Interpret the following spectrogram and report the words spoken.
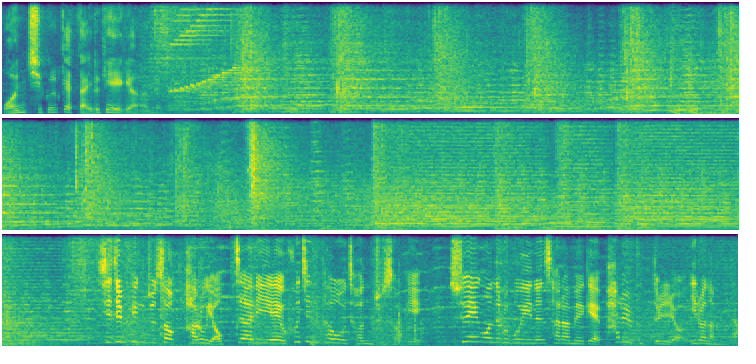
원칙을 깼다 이렇게 얘기하는데 주석 바로 옆자리에 후진타오 전 주석이 수행원으로 보이는 사람에게 팔을 붙들려 일어납니다.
